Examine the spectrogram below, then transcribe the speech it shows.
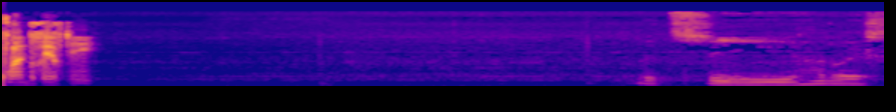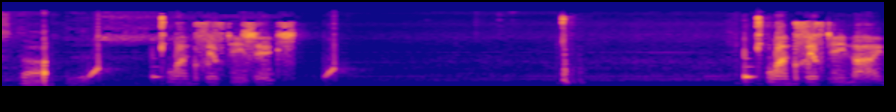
150. Let's see. How do I stop this? 156. 159.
